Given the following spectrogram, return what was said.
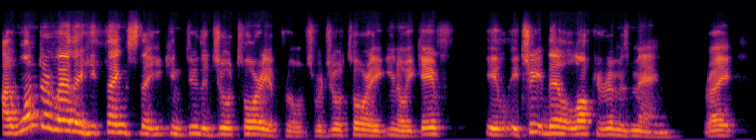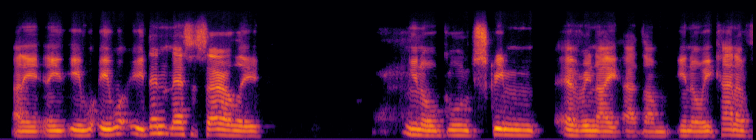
I wonder whether he thinks that he can do the Joe Torre approach, where Joe Torre, you know, he gave he, he treated the locker room as men, right? And he and he, he, he, he didn't necessarily, you know, go scream every night at them. You know, he kind of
